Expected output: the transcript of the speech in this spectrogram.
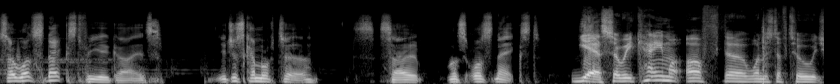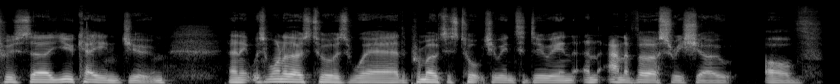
So what's next for you guys? You just come off tour, so what's what's next? Yeah, so we came off the Wonder Stuff tour, which was uh, UK in June, and it was one of those tours where the promoters talked you into doing an anniversary show of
